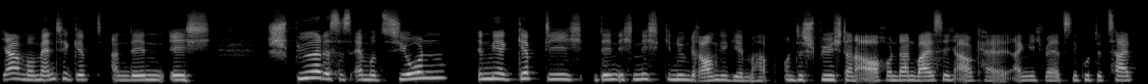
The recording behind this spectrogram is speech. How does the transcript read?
ja Momente gibt, an denen ich spüre, dass es Emotionen in mir gibt, die ich, denen ich nicht genügend Raum gegeben habe. Und das spüre ich dann auch. Und dann weiß ich, ah, okay, eigentlich wäre jetzt eine gute Zeit,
